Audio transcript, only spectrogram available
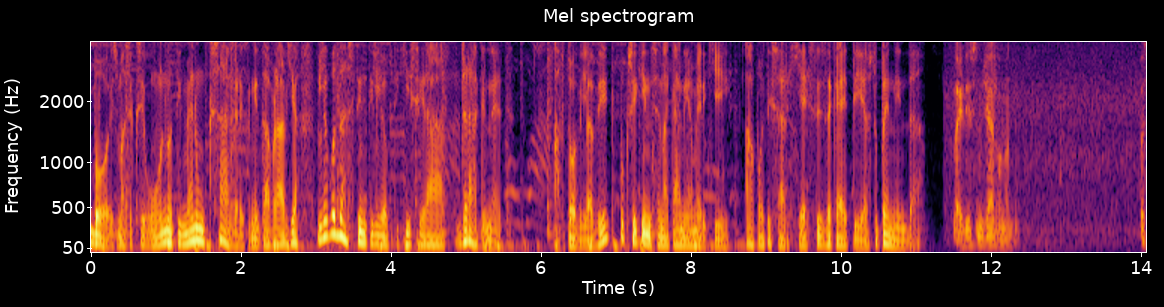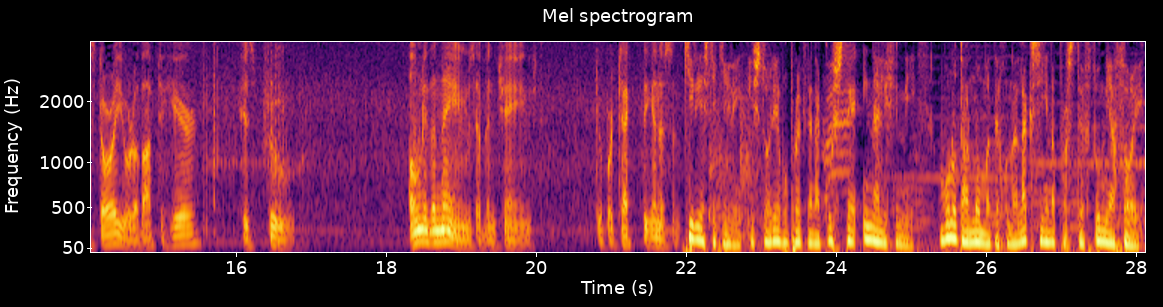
Beastie Boys μας εξηγούν ότι μένουν ξάγρυπνοι τα βράδια βλέποντας την τηλεοπτική σειρά Dragnet. Αυτό δηλαδή που ξεκίνησε να κάνει η Αμερική από τις αρχές της δεκαετίας του 50. Ladies and gentlemen, the story you are about to hear is true. Only the names have been changed to protect the innocent. Κυρίες και κύριοι, η ιστορία που πρόκειται να ακούσετε είναι αληθινή. Μόνο τα ονόματα έχουν αλλάξει για να προστατευτούν οι αθώοι.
